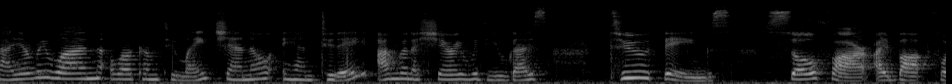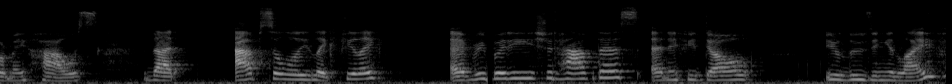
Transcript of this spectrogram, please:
Hi everyone, welcome to my channel. And today I'm gonna share with you guys two things. So far I bought for my house that absolutely like feel like everybody should have this. And if you don't you're losing your life.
